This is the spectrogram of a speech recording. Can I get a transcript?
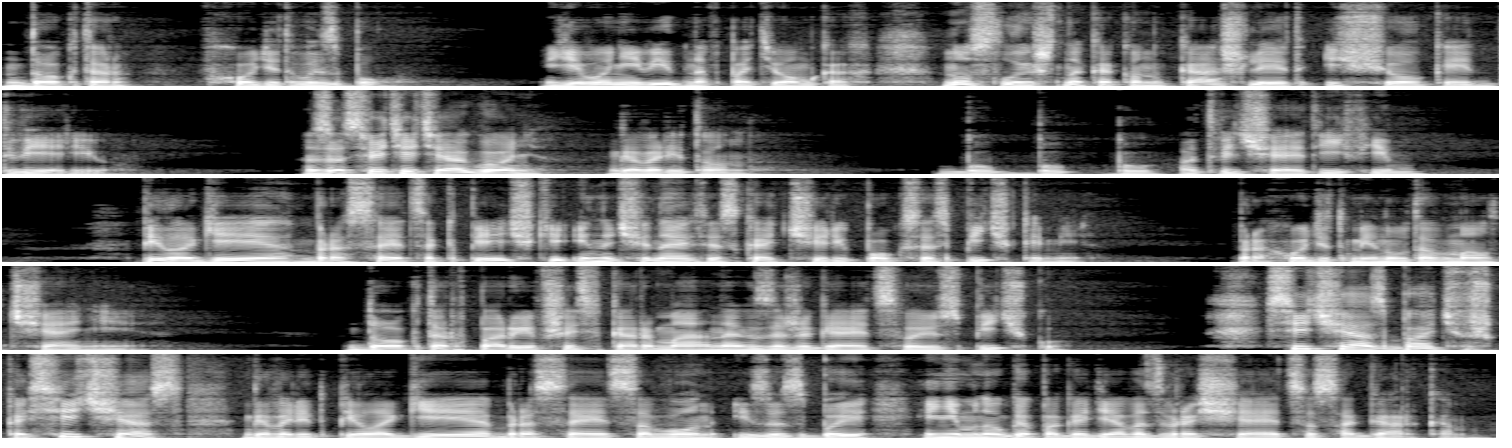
Доктор входит в избу. Его не видно в потемках, но слышно, как он кашляет и щелкает дверью. «Засветите огонь», — говорит он. «Бу-бу-бу», — отвечает Ефим. Пелагея бросается к печке и начинает искать черепок со спичками. Проходит минута в молчании. Доктор, порывшись в карманах, зажигает свою спичку. «Сейчас, батюшка, сейчас», — говорит Пелагея, бросается вон из избы и немного погодя возвращается с огарком.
